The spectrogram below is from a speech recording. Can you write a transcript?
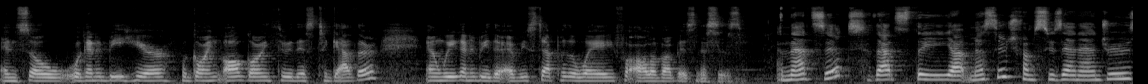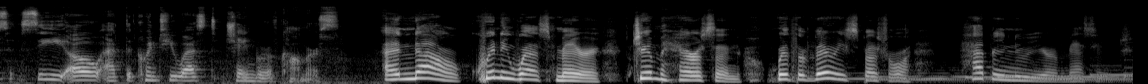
and so we're going to be here. We're going all going through this together and we're going to be there every step of the way for all of our businesses. And that's it. That's the uh, message from suzanne andrews ceo at the quinte west chamber of commerce and now, Quinte West Mayor Jim Harrison with a very special Happy New Year message.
